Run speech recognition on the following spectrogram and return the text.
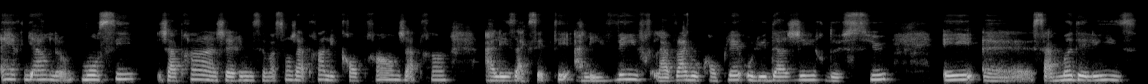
hey, regarde là, moi aussi, j'apprends à gérer mes émotions, j'apprends à les comprendre, j'apprends à les accepter, à les vivre, la vague au complet, au lieu d'agir dessus. Et euh, ça modélise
